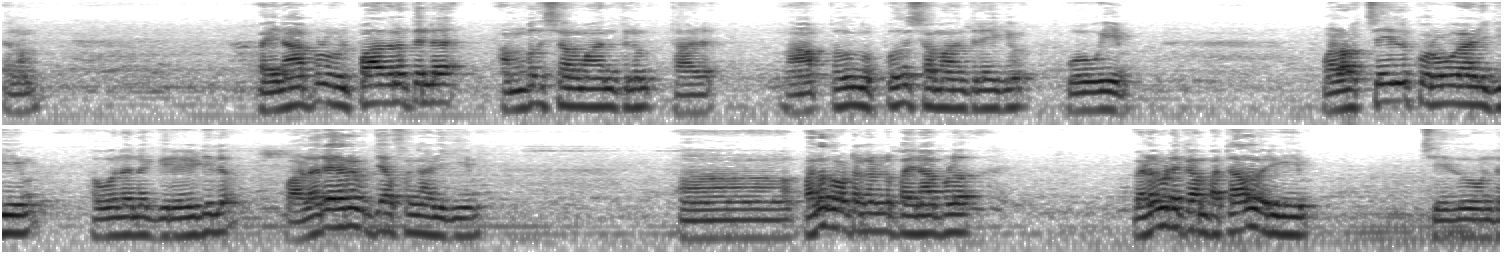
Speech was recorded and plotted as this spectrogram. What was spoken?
കാരണം പൈനാപ്പിൾ ഉൽപാദനത്തിന്റെ അമ്പത് ശതമാനത്തിലും താഴെ നാൽപ്പതും മുപ്പതും ശതമാനത്തിലേക്ക് പോവുകയും വളർച്ചയിൽ കുറവ് കാണിക്കുകയും അതുപോലെ തന്നെ ഗ്രേഡിൽ വളരെയേറെ വ്യത്യാസം കാണിക്കുകയും പല തോട്ടങ്ങളിൽ പൈനാപ്പിൾ വിളവെടുക്കാൻ പറ്റാതെ വരികയും ചെയ്തതുകൊണ്ട്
